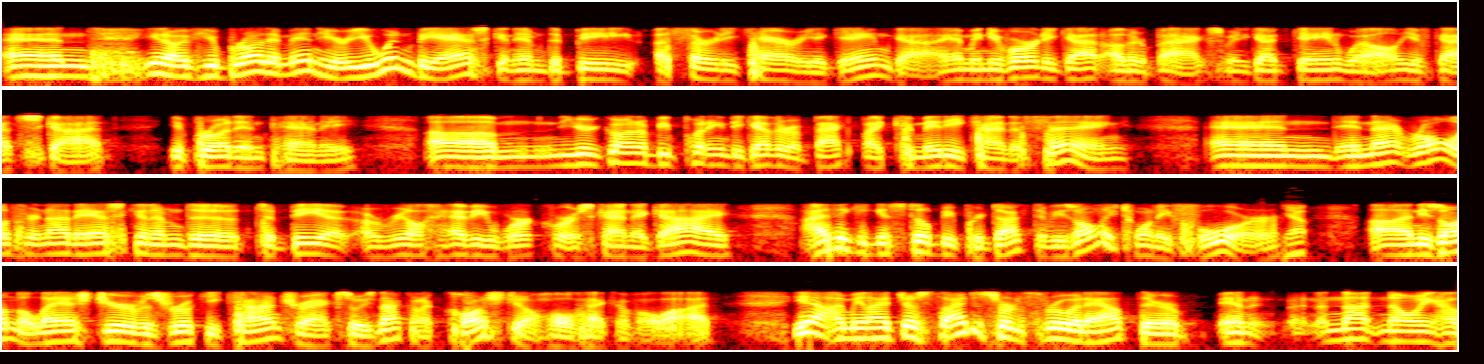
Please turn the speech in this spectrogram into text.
And you know, if you brought him in here, you wouldn't be asking him to be a 30 carry a game guy. I mean, you've already got other backs. I mean, you've got Gainwell, you've got Scott, you've brought in Penny. Um, you're going to be putting together a back by committee kind of thing. And in that role, if you're not asking him to to be a, a real heavy workhorse kind of guy, I think he can still be productive. He's only 24, yep. uh, and he's on the last year of his rookie contract, so he's not going to cost you a whole heck of a lot. Yeah, I mean, I just I just sort of threw it out there, and not knowing how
